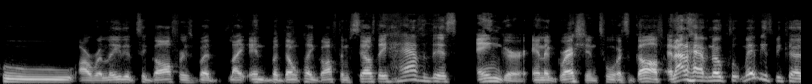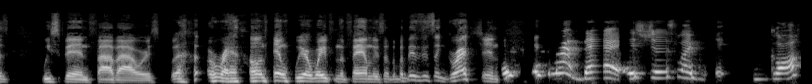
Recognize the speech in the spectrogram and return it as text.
who are related to golfers but like and but don't play golf themselves they have this anger and aggression towards golf and i have no clue maybe it's because we spend five hours around and we're away from the family or something but there's this aggression it's, it's not that it's just like golf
